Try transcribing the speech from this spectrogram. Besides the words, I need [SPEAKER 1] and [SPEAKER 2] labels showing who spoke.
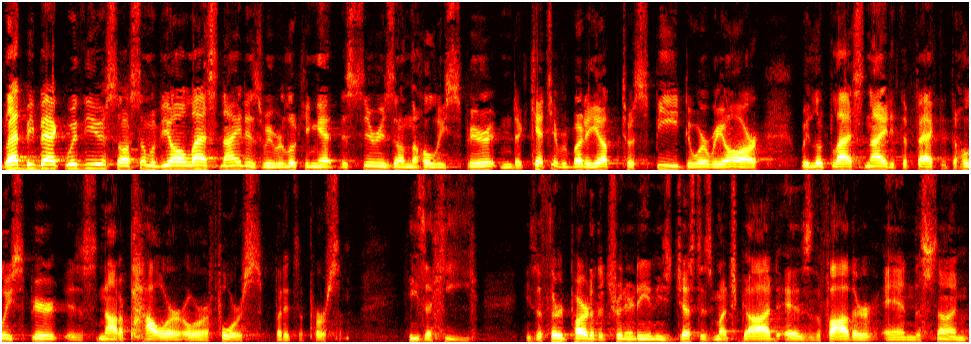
[SPEAKER 1] Glad to be back with you. Saw some of you all last night as we were looking at this series on the Holy Spirit. And to catch everybody up to a speed to where we are, we looked last night at the fact that the Holy Spirit is not a power or a force, but it's a person. He's a He. He's a third part of the Trinity, and He's just as much God as the Father and the Son.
